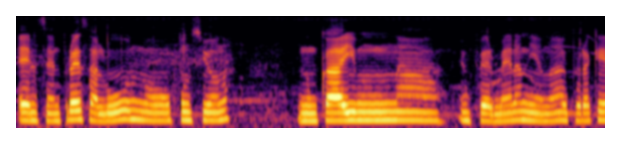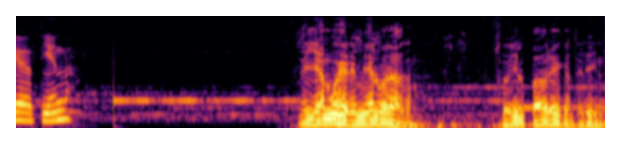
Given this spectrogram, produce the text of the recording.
el centro de salud no funciona. Nunca hay una enfermera ni una doctora que atienda. Me llamo Jeremías Alvarado, soy el padre de Caterina.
